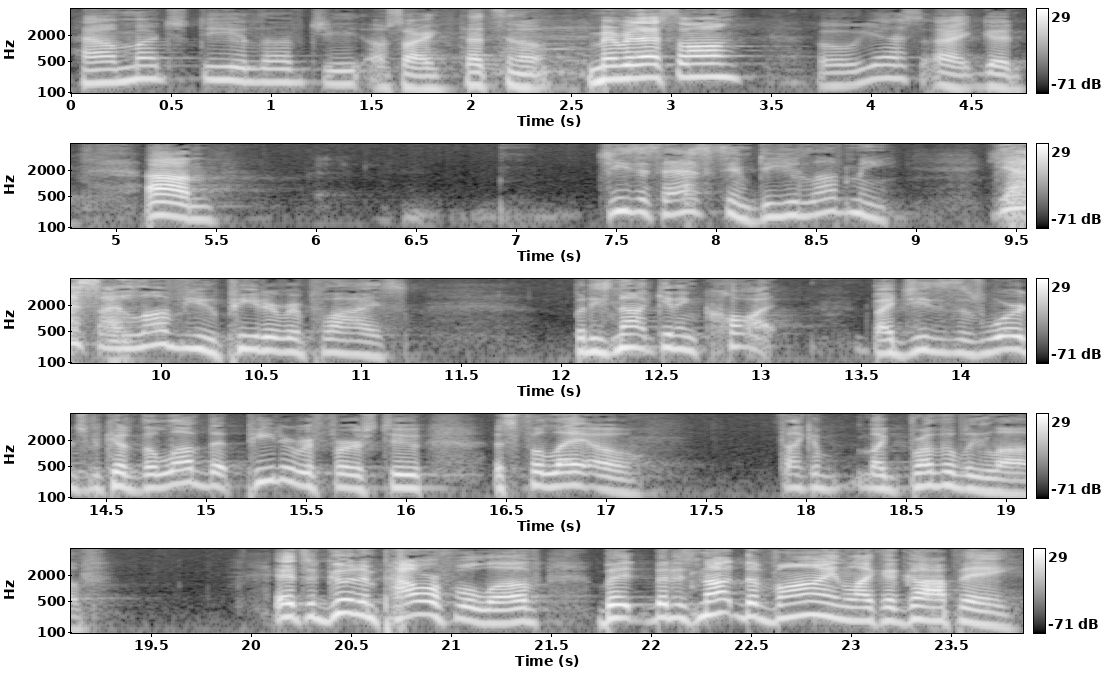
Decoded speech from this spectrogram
How much do you love Jesus? Oh, sorry. That's enough. Remember that song? Oh, yes. All right, good. Um, Jesus asks him, Do you love me? Yes, I love you, Peter replies. But he's not getting caught by Jesus' words because the love that Peter refers to is phileo. It's like, a, like brotherly love. It's a good and powerful love, but, but it's not divine like agape.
